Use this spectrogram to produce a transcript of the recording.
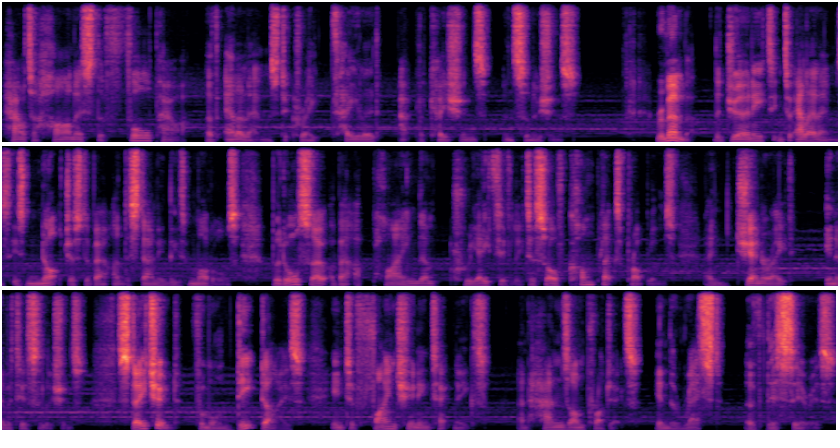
how to harness the full power of LLMs to create tailored applications and solutions. Remember, the journey into LLMs is not just about understanding these models, but also about applying them creatively to solve complex problems and generate innovative solutions. Stay tuned for more deep dives into fine tuning techniques and hands on projects in the rest of this series.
